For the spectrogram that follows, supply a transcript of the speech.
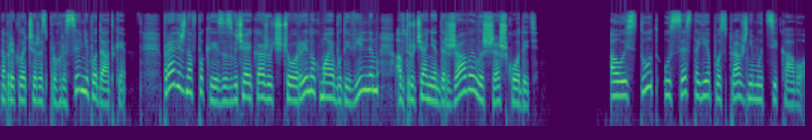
наприклад, через прогресивні податки. Праві ж навпаки, зазвичай кажуть, що ринок має бути вільним, а втручання держави лише шкодить. А ось тут усе стає по-справжньому цікаво.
